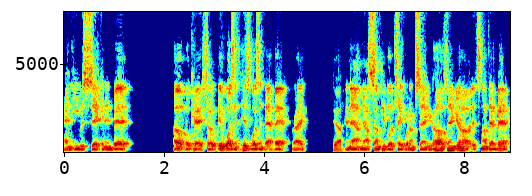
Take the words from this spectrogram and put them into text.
and he was sick and in bed. Oh, okay. So it wasn't his wasn't that bad, right? Yeah. And now, now some people that take what I'm saying, oh, thank God, it's not that bad.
